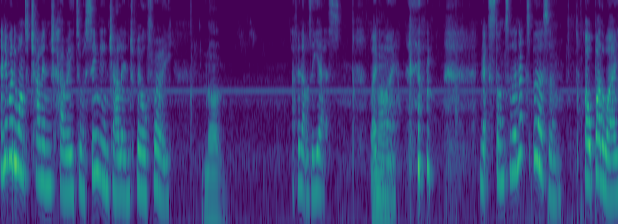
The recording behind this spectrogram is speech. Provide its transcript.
Anybody want to challenge Harry to a singing challenge? Feel free. no. I think that was a yes. But No. next on to the next person. Oh, by the way,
